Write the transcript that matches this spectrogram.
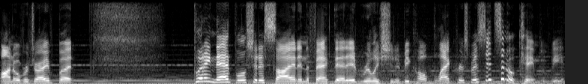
on overdrive, but putting that bullshit aside and the fact that it really shouldn't be called Black Christmas, it's an okay movie.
